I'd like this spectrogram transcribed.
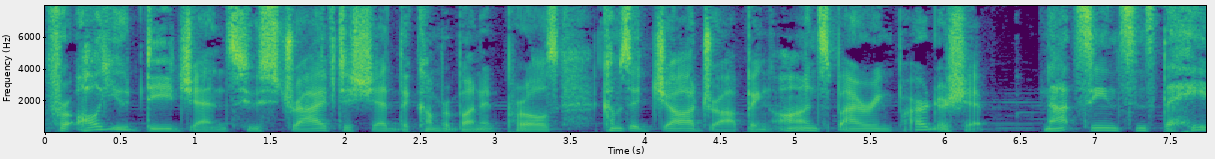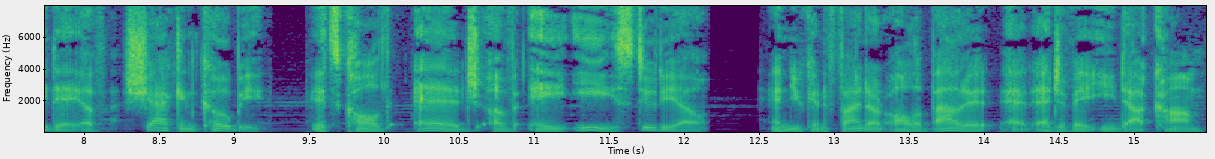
for all you degens who strive to shed the cummerbund and pearls comes a jaw-dropping, awe-inspiring partnership, not seen since the heyday of Shaq and Kobe. It's called Edge of AE Studio, and you can find out all about it at edgeofae.com.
